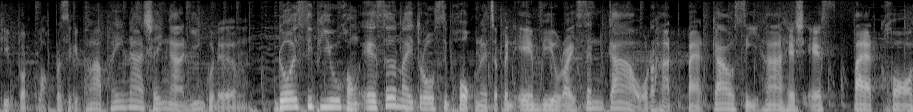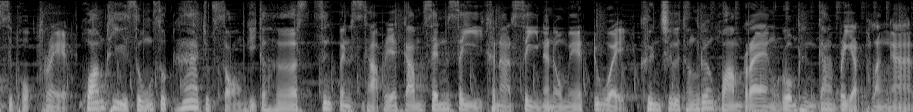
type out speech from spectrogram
ที่ปลดล็อกประสิทธิภาพให้น่าใช้งานยิ่งกว่าเดิม โดย CPU ของ Acer Nitro 16 เนี่ยจะเป็น AMD Ryzen 9 รหัส 8945HS 8คอ16เทรดความถี่สูงสุด 5.2 GHz ซึ่งเป็นสถาปัตยกรรมเซน4ขนาด 4 นาโนเมตรด้วย ขึ้นชื่อทั้งเรื่องความแรงรวมถึงการประหยัดพลังงาน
